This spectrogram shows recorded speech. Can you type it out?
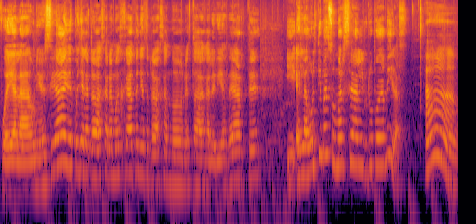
fue a la universidad y después llega a trabajar a Manhattan y está trabajando en estas galerías de arte. Y es la última en sumarse al grupo de amigas. Ah,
